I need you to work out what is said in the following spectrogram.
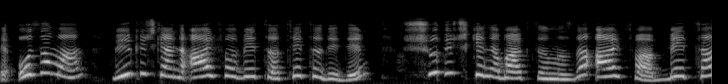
E, o zaman büyük üçgende alfa, beta, teta dedim. Şu üçgene baktığımızda alfa, beta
